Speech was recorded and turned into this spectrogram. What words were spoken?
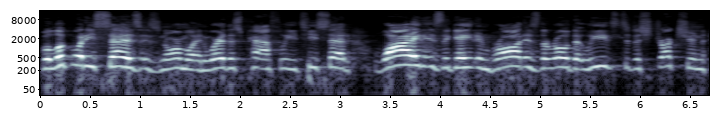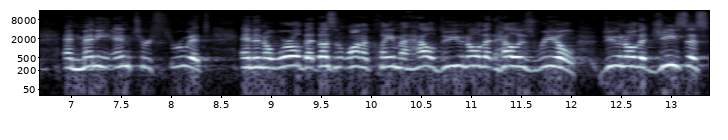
But look what he says is normal and where this path leads. He said, Wide is the gate and broad is the road that leads to destruction, and many enter through it. And in a world that doesn't want to claim a hell, do you know that hell is real? Do you know that Jesus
